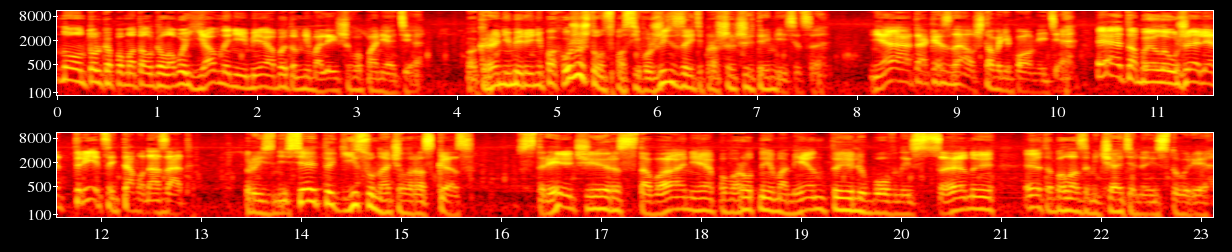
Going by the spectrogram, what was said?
но он только помотал головой, явно не имея об этом ни малейшего понятия. По крайней мере, не похоже, что он спас его жизнь за эти прошедшие три месяца. Я так и знал, что вы не помните. Это было уже лет 30 тому назад. Произнеся это, Гису начал рассказ. Встречи, расставания, поворотные моменты, любовные сцены — это была замечательная история.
